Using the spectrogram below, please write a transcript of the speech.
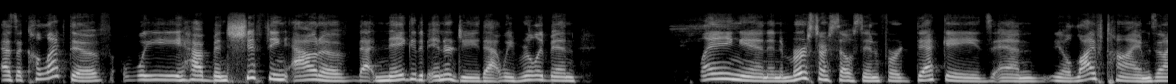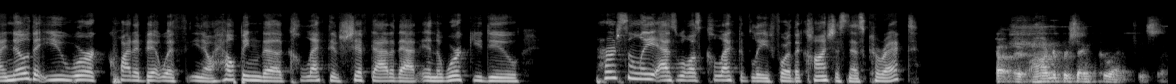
as a collective, we have been shifting out of that negative energy that we've really been playing in and immersed ourselves in for decades and you know lifetimes. And i know that you work quite a bit with you know helping the collective shift out of that in the work you do personally as well as collectively for the consciousness correct? 100% uh, correct lisa.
